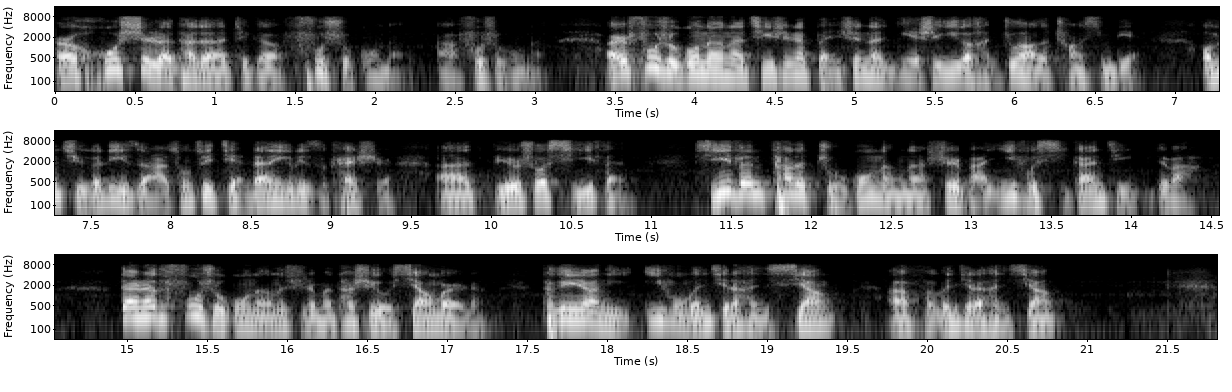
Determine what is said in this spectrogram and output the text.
而忽视了它的这个附属功能啊，附属功能。而附属功能呢，其实呢本身呢也是一个很重要的创新点。我们举个例子啊，从最简单的一个例子开始，呃，比如说洗衣粉，洗衣粉它的主功能呢是把衣服洗干净，对吧？但是它的附属功能呢是什么？它是有香味的，它可以让你衣服闻起来很香啊，闻起来很香。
